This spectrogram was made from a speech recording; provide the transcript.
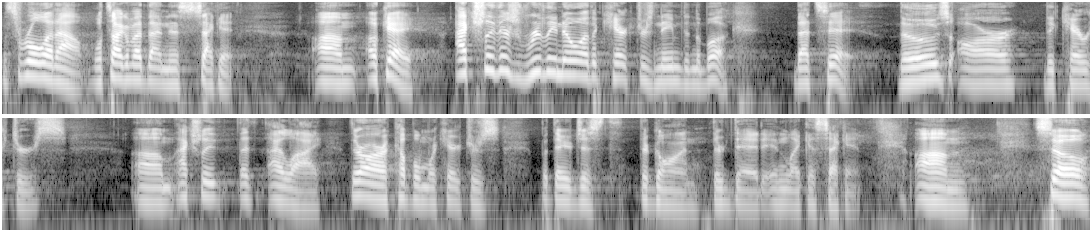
Let's roll it out. We'll talk about that in a second. Um, okay. Actually, there's really no other characters named in the book. That's it. Those are the characters. Um, actually, I lie. There are a couple more characters, but they're just they're gone. They're dead in like a second. Um, so,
